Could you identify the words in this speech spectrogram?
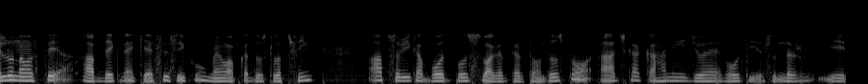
हेलो, नमस्ते। आप देख रहे हैं कैसे सीखूं? मैं हूँ आपका दोस्त लव सिंह। आप सभी का बहुत बहुत स्वागत करता हूँ। दोस्तों, आज का कहानी जो है बहुत ही सुंदर ये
